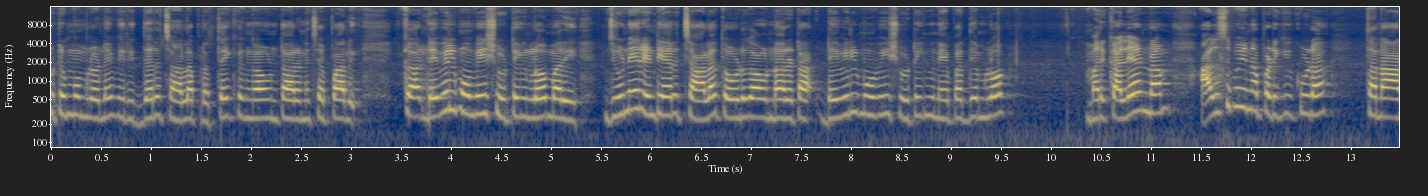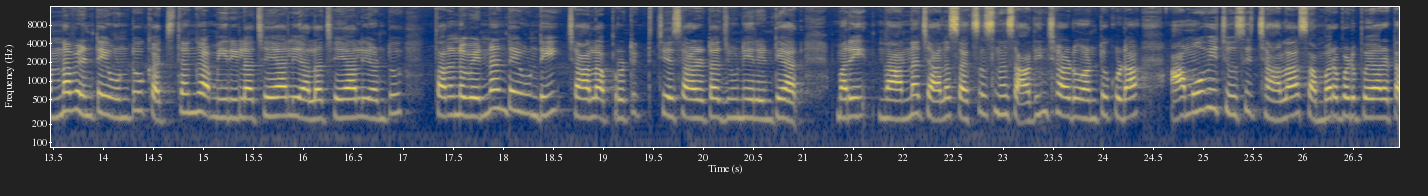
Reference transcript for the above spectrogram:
కుటుంబంలోనే వీరిద్దరూ చాలా ప్రత్యేకంగా ఉంటారని చెప్పాలి. ఇక డెవిల్ మూవీ షూటింగ్లో మరి జూనియర్ ఎన్టీఆర్ చాలా తోడుగా ఉన్నారట. డెవిల్ మూవీ షూటింగ్ నేపథ్యంలో మరి కళ్యాణ్ రామ్ అలసిపోయినప్పటికీ కూడా తన అన్న వెంటే ఉంటూ ఖచ్చితంగా మీరు ఇలా చేయాలి అలా చేయాలి అంటూ తనను వెన్నంటే ఉండి చాలా ప్రొటెక్ట్ చేశాడట జూనియర్ ఎన్టీఆర్. మరి నా అన్న చాలా సక్సెస్ను సాధించాడు అంటూ కూడా ఆ మూవీ చూసి చాలా సంబరపడిపోయారట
